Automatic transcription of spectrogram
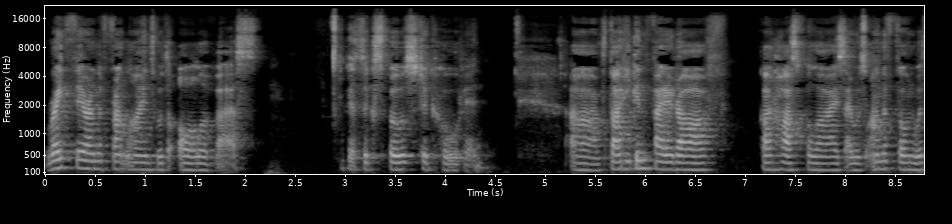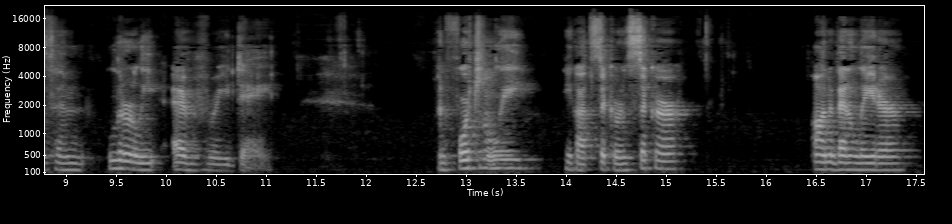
right there on the front lines with all of us, gets exposed to COVID. Uh, thought he can fight it off, got hospitalized. I was on the phone with him literally every day. Unfortunately, he got sicker and sicker on a ventilator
